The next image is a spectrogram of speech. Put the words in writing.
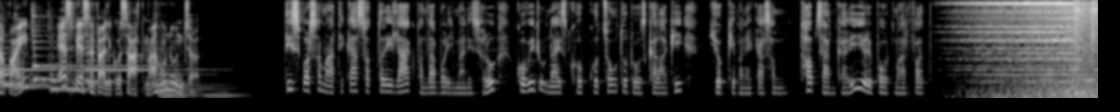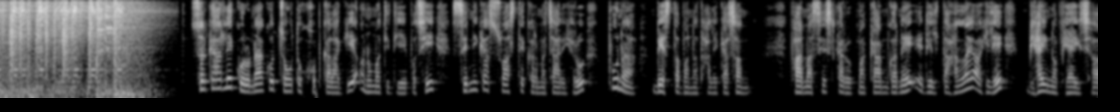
तपाईँ एसपिएस नेपालीको साथमा हुनुहुन्छ। तिस वर्ष माथिका सत्तरी लाखभन्दा बढी मानिसहरू कोभिड उन्नाइस खोपको चौथो डोजका लागि योग्य बनेका छन्। थप जानकारी यो रिपोर्ट मार्फत। सरकारले कोरोनाको चौथो खोपका लागि अनुमति दिएपछि सिडनीका स्वास्थ्य कर्मचारीहरू पुनः व्यस्त बन्न थालेका छन्। फार्मासिस्टका रूपमा काम गर्ने एडिल ताहानलाई अहिले भ्याइ नभ्याइ छ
